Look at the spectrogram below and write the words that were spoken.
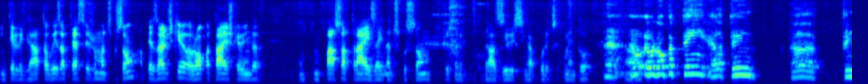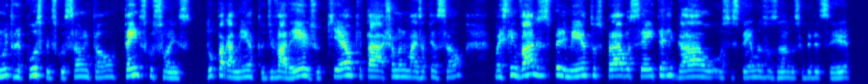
interligar, talvez até seja uma discussão, apesar de que a Europa está, acho que ainda um, um, passo atrás aí na discussão, principalmente Brasil e Singapura que você comentou. É, ah, a Europa tem, ela tem, ela tem muito recurso para discussão, então tem discussões do pagamento de varejo, que é o que está chamando mais atenção, mas tem vários experimentos para você interligar os sistemas usando o CBDC.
